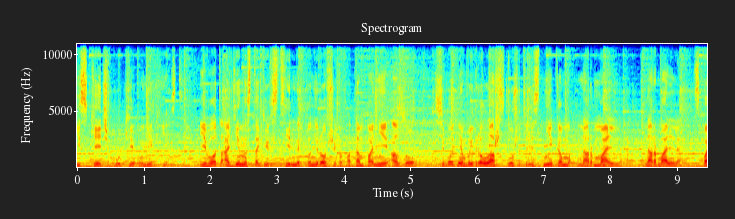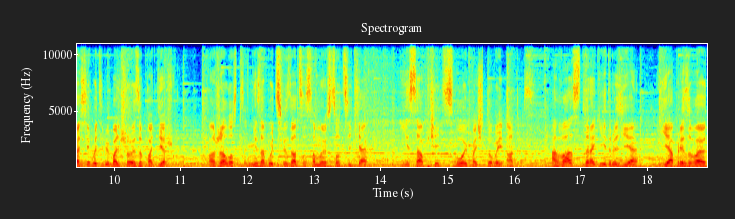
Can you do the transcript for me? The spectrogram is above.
и скетчбуки у них есть. И вот один из таких стильных планировщиков от компании Azur сегодня выиграл наш слушатель с ником «Нормально». Нормально. Спасибо тебе большое за поддержку. Пожалуйста, не забудь связаться со мной в соцсетях и сообщить свой почтовый адрес. А вас, дорогие друзья, я призываю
